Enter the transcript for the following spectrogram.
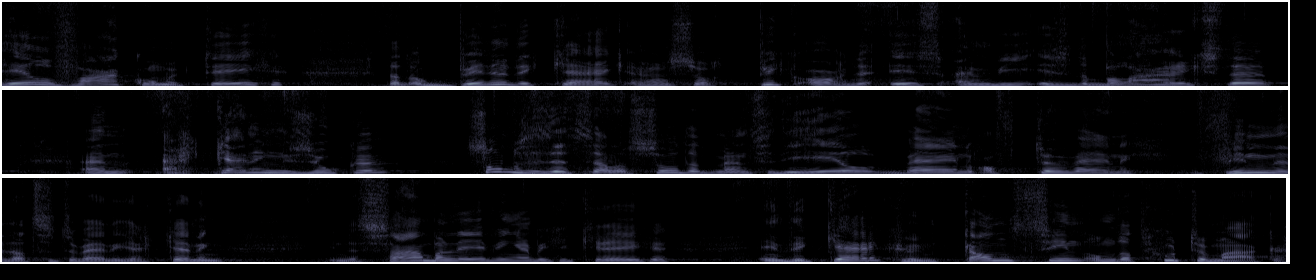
Heel vaak kom ik tegen dat ook binnen de kerk er een soort piekorde is en wie is de belangrijkste en erkenning zoeken. Soms is het zelfs zo dat mensen die heel weinig of te weinig vinden dat ze te weinig erkenning in de samenleving hebben gekregen, in de kerk hun kans zien om dat goed te maken.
